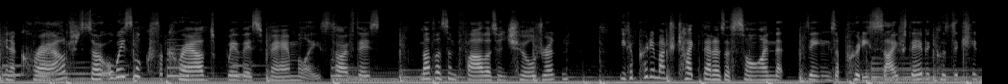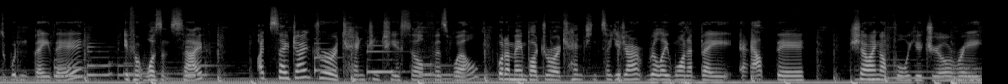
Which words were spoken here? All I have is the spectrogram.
in a crowd. So always look for crowds where there's families. So if there's mothers and fathers and children, you can pretty much take that as a sign that things are pretty safe there because the kids wouldn't be there if it wasn't safe. I'd say don't draw attention to yourself as well. What I mean by draw attention, so you don't really want to be out there showing off all your jewelry,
